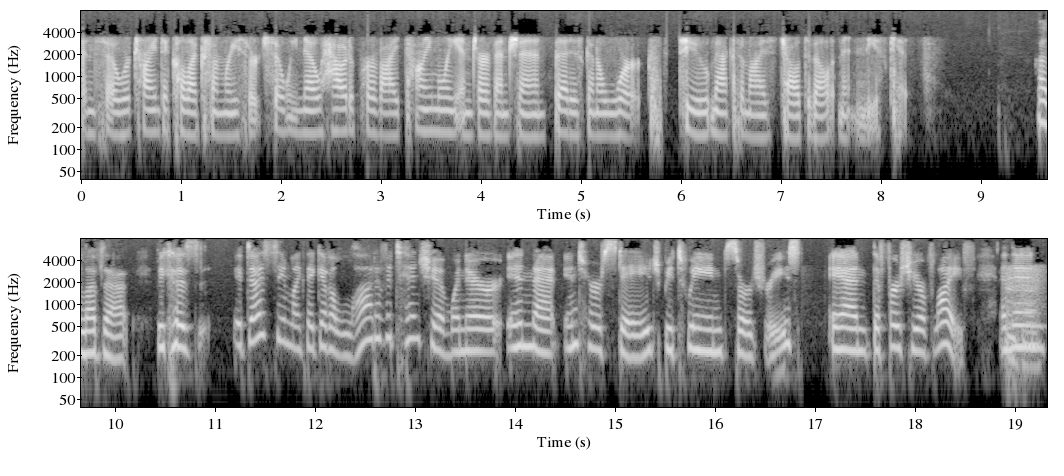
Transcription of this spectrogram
And so we're trying to collect some research so we know how to provide timely intervention that is going to work to maximize child development in these kids. I love that because it does seem like they get a lot of attention when they're in that interstage between surgeries and the first year of life. And mm-hmm. then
